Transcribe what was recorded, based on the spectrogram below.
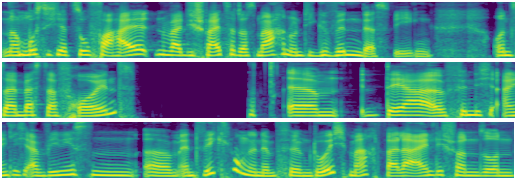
man muss sich jetzt so verhalten, weil die Schweizer das machen und die gewinnen deswegen. Und sein bester Freund, ähm, der, finde ich, eigentlich am wenigsten ähm, Entwicklung in dem Film durchmacht, weil er eigentlich schon so ein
